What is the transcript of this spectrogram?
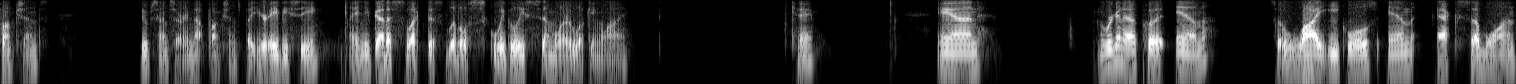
functions. Oops, I'm sorry, not functions, but your ABC. And you've got to select this little squiggly similar looking line. Okay. And we're going to put M, so Y equals MX sub 1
